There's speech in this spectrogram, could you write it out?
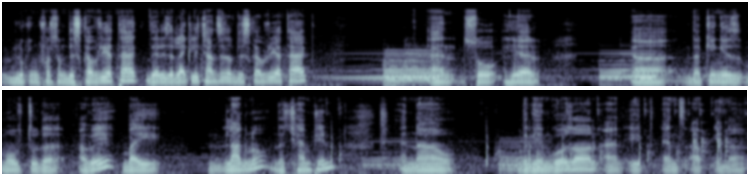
looking for some discovery attack. There is a likely chances of discovery attack. And so here uh, the king is moved to the away by Lagno the champion. And now the game goes on and it ends up in a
